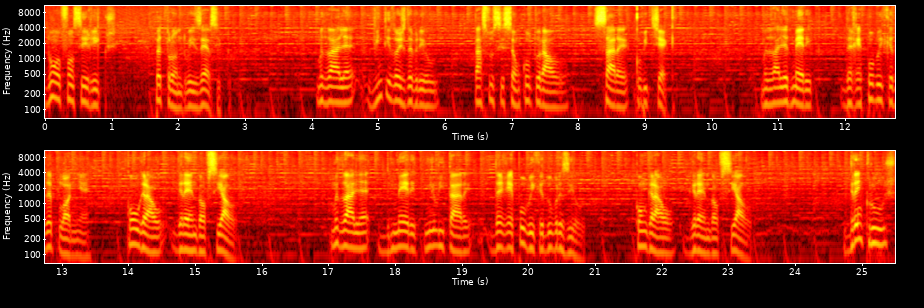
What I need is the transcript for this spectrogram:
Dom Afonso Henriques, Patrono do Exército, Medalha 22 de Abril da Associação Cultural Sara Kubitschek, Medalha de Mérito da República da Polónia, com o grau Grande Oficial, Medalha de Mérito Militar da República do Brasil, com grau Grande Oficial, Gran Cruz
